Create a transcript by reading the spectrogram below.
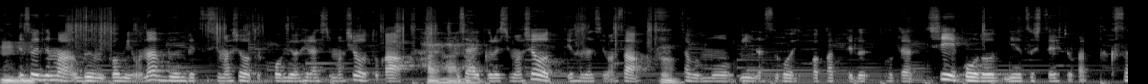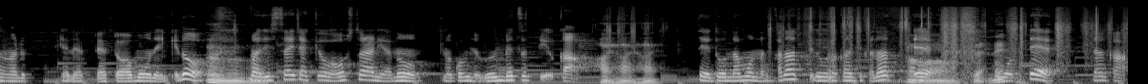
うん。でそれでまあ分ゴミをな分別しましょうとかゴミを減らしましょうとかはいはいはい。リサイクルしましょうっていう話はさうん。多分もうみんなすごい分かってることやし行動に移してる人がたくさんあるやややとは思うねんけど、うんうんうん。まあ実際じゃあ今日はオーストラリアの、まあ、ゴミの分別っていうかはいはいはい。でどんなもんなんかなってどんな感じかなって思。って、なんか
